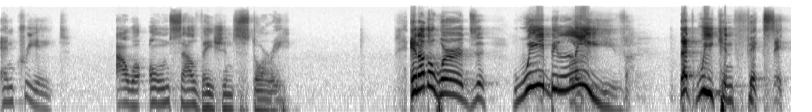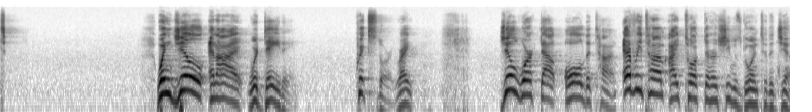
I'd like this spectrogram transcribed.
and create our own salvation story. In other words, we believe that we can fix it. When Jill and I were dating, quick story, right? Jill worked out all the time. Every time I talked to her, she was going to the gym.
